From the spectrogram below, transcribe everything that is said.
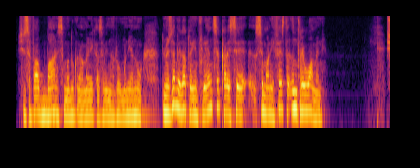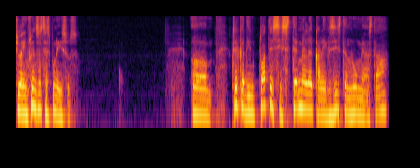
și să fac bani, să mă duc în America, să vin în România, nu. Dumnezeu mi-a dat o influență care se, se manifestă între oameni. Și la influență se spune Isus. Uh, cred că din toate sistemele care există în lumea asta,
